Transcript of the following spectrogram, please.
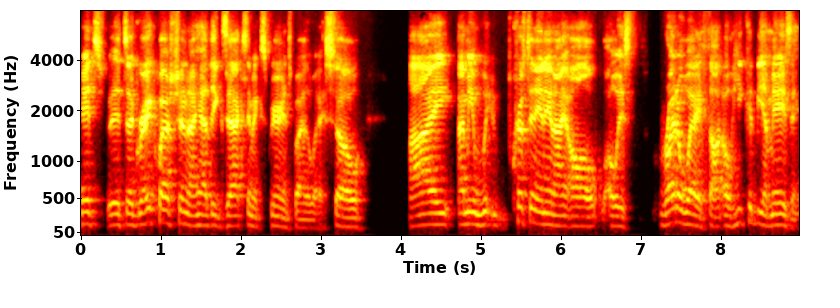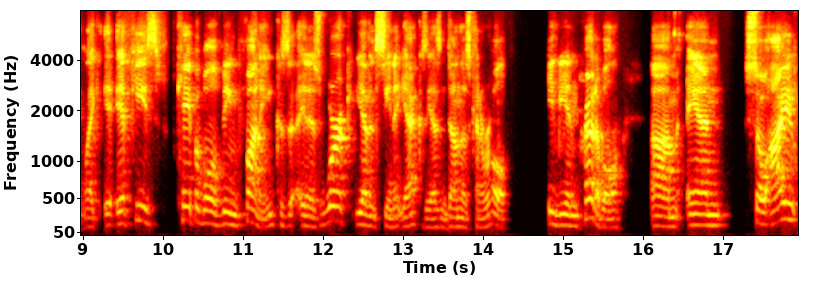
It's it's a great question. I had the exact same experience, by the way. So, I I mean, we, Kristen, Annie, and I all always right away thought, oh, he could be amazing. Like if he's capable of being funny, because in his work you haven't seen it yet, because he hasn't done those kind of roles, he'd be incredible. Um, and so I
